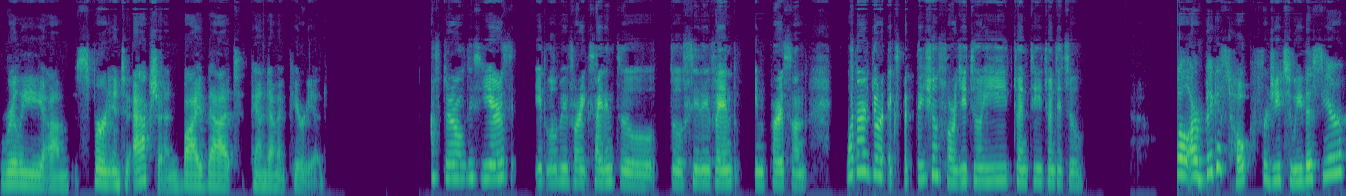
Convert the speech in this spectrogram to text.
really um, spurred into action by that pandemic period. After all these years, it will be very exciting to to see the event in person. What are your expectations for G2E 2022? Well, our biggest hope for G2E this year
